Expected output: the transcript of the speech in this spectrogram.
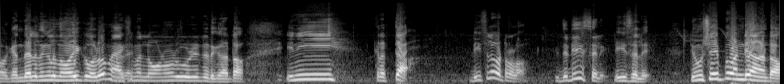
ഓക്കെ എന്തായാലും നിങ്ങൾ നോക്കിക്കോളൂ. മാക്സിമം ലോണോട് കൂടിയിട്ട് എടുക്കുക കേട്ടോ. ഇനി ക്രെറ്റ. ഡീസൽ പെട്രോളോ? ഇത് ഡീസൽ ഡീസൽ ന്യൂ ഷേപ്പ് വണ്ടിയാണ് കേട്ടോ.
